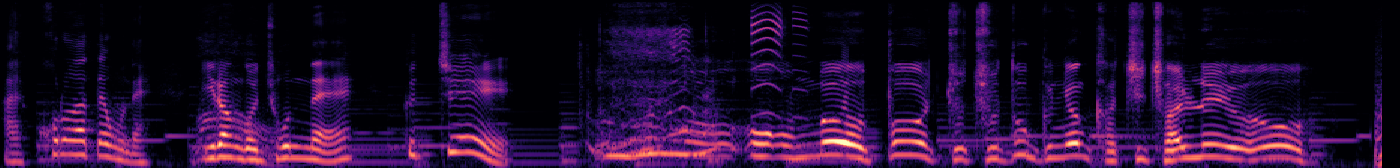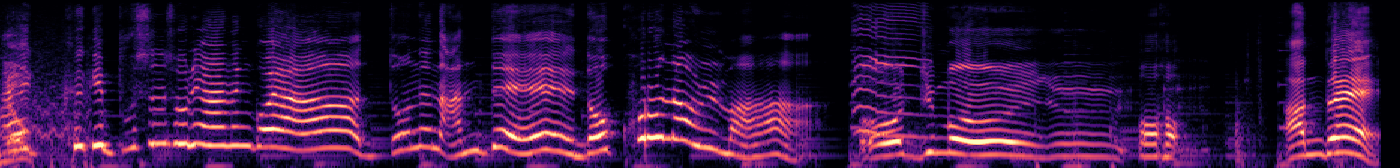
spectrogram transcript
아, 코로나 때문에 이런 건 좋네. 그치? 어, 어, 엄마 아빠 저 저도 그냥 같이 잘래요. 아이 그게 무슨 소리 하는 거야? 너는 안 돼. 너 코로나 울마. 하지만 어, 어허, 안 돼.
